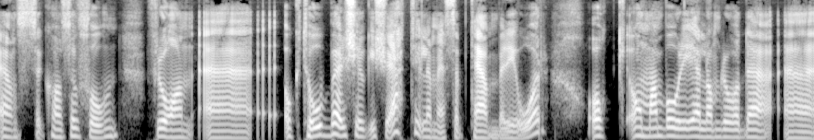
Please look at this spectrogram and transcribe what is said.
ens konsumtion från eh, oktober 2021 till och med september i år. Och om man bor i elområde eh,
